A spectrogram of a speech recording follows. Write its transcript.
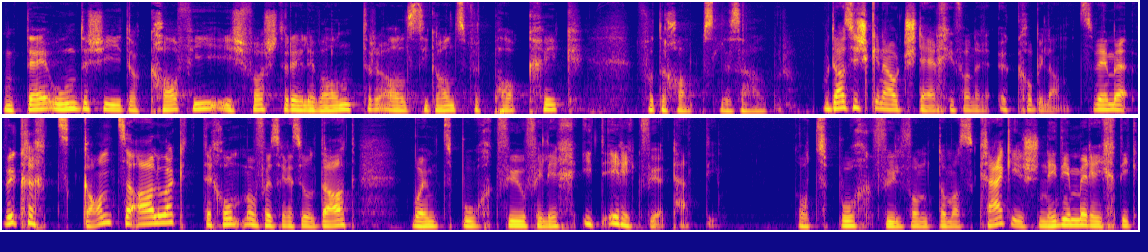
Und der Unterschied an Kaffee ist fast relevanter als die ganze Verpackung von der Kapsel selber. Und das ist genau die Stärke von einer Ökobilanz. Wenn man wirklich das Ganze anschaut, dann kommt man auf ein Resultat, das ihm das Bauchgefühl vielleicht in die Irre geführt hätte. Auch das Bauchgefühl von Thomas Keg ist nicht immer richtig,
